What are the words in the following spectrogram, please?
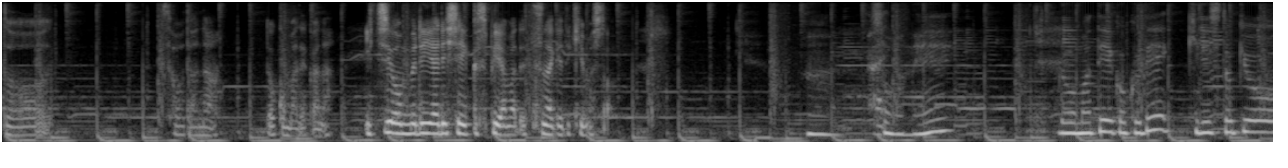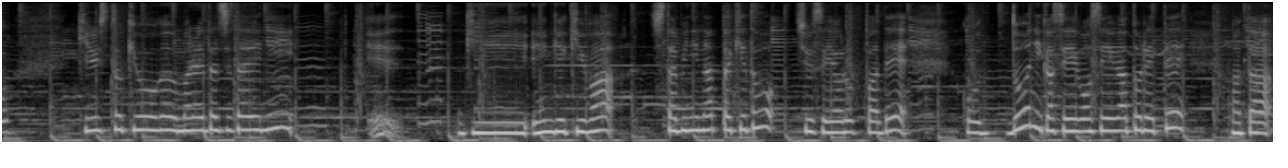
と、そうだな。どこまでかな。一応無理やりシェイクスピアまでつなげてきました。うんそうねローマ帝国でキリスト教キリスト教が生まれた時代に、えーぎ演劇は下火になったけど中世ヨーロッパでこうどうにか整合性が取れてまた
